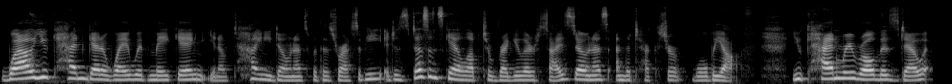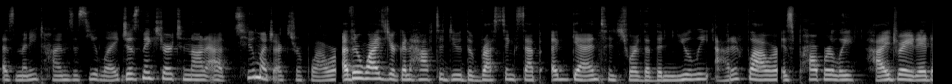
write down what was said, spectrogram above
While you can get away with making, you know, tiny donuts with this recipe, it just doesn't scale up to regular sized donuts and the texture will be off. You can re-roll this dough as many times as you like. Just make sure to not add too much extra flour. Otherwise, you're to have to do the resting step again to ensure that the newly added flour is properly hydrated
